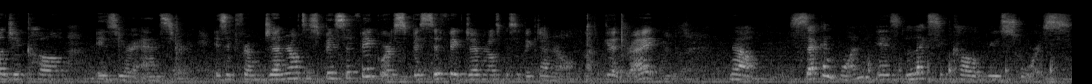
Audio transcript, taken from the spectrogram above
logical is your answer. Is it from general to specific or specific, general, specific, general? Not good, right? Now, second one is lexical resource.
